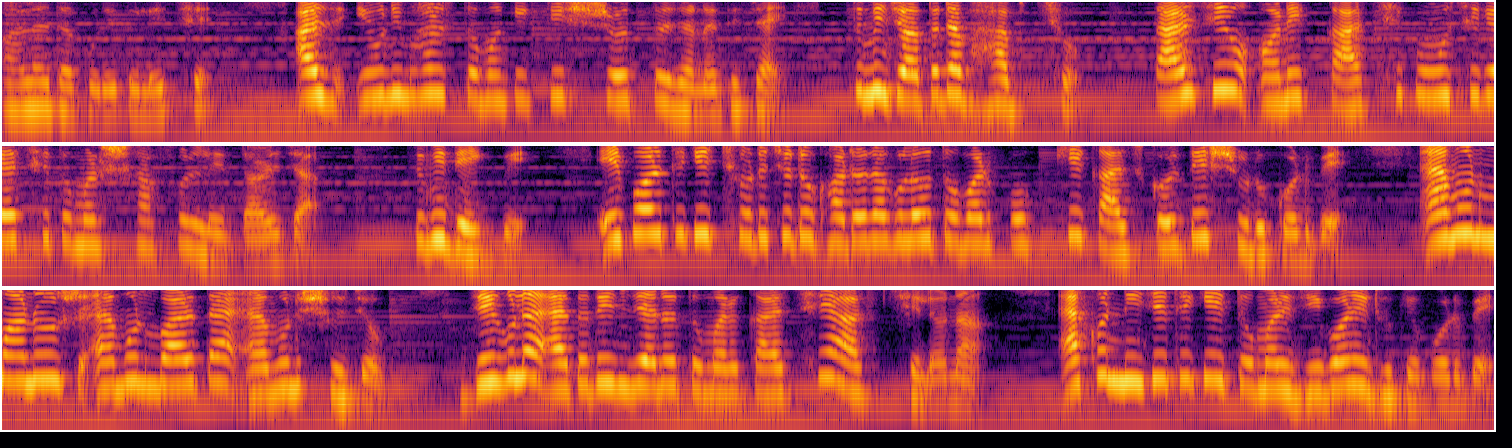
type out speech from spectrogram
আলাদা করে তুলেছে। আজ ইউনিভার্স তোমাকে একটি সত্য জানাতে চায়। তুমি যতটা ভাবছ, তার চেয়েও অনেক কাছে পৌঁছে গেছে তোমার সাফল্যের দরজা। তুমি দেখবে। এরপর থেকে ছোট ছোট ঘটনাগুলোও তোমার পক্ষে কাজ করতে শুরু করবে। এমন মানুষ, এমন বার্তা, এমন সুযোগ, যেগুলো এতদিন যেন তোমার কাছে আসছিল না। এখন নিজে থেকেই তোমার জীবনে ঢুকে পড়বে।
